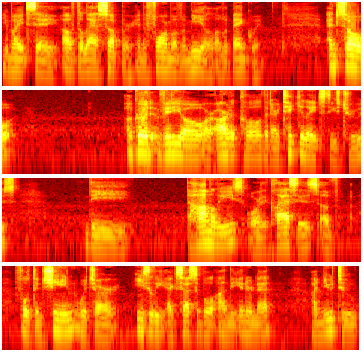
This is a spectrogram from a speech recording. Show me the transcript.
you might say, of the Last Supper in the form of a meal, of a banquet. And so, a good video or article that articulates these truths, the, the homilies or the classes of Fulton Sheen, which are easily accessible on the internet, on YouTube,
